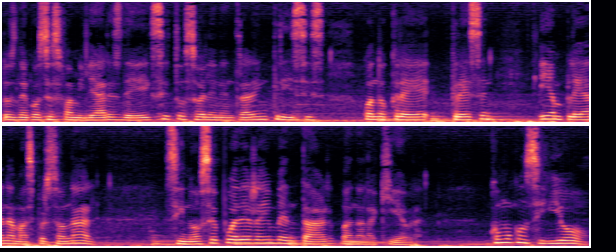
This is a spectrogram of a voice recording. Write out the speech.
Los negocios familiares de éxito suelen entrar en crisis cuando crecen y emplean a más personal. Si no se puede reinventar, van a la quiebra. ¿Cómo consiguió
